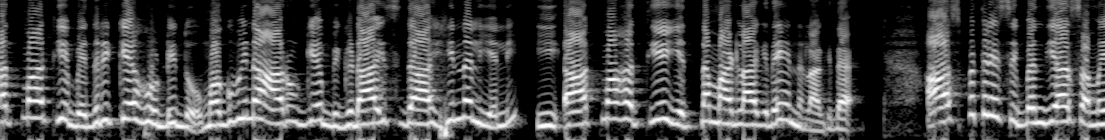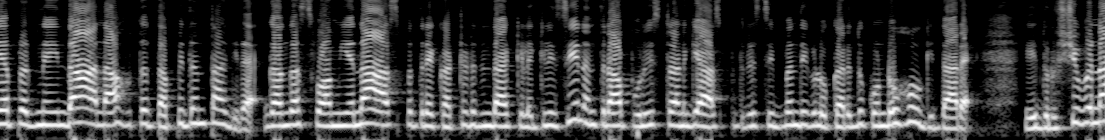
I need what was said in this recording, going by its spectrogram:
ಆತ್ಮಹತ್ಯೆ ಬೆದರಿಕೆ ಹೊಡ್ಡಿದ್ದು ಮಗುವಿನ ಆರೋಗ್ಯ ಬಿಗಡಾಯಿಸಿದ ಹಿನ್ನೆಲೆಯಲ್ಲಿ ಈ ಆತ್ಮಹತ್ಯೆ ಯತ್ನ ಮಾಡಲಾಗಿದೆ ಎನ್ನಲಾಗಿದೆ. ಆಸ್ಪತ್ರೆ ಸಿಬ್ಬಂದಿಯ ಸಮಯ ಪ್ರಜ್ಞೆಯಿಂದ ಅನಾಹುತ ತಪ್ಪಿದಂತಾಗಿದೆ. ಗಂಗಸ್ವಾಮಿಯನ್ನ ಆಸ್ಪತ್ರೆ ಕಟ್ಟಡದಿಂದ ಕೆಳಗಿಳಿಸಿ ನಂತರ ಪೊಲೀಸ್ ಠಾಣೆಗೆ ಆಸ್ಪತ್ರೆ ಸಿಬ್ಬಂದಿಗಳು ಕರೆದುಕೊಂಡು ಹೋಗಿದ್ದಾರೆ. ಈ ದೃಶ್ಯವನ್ನ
